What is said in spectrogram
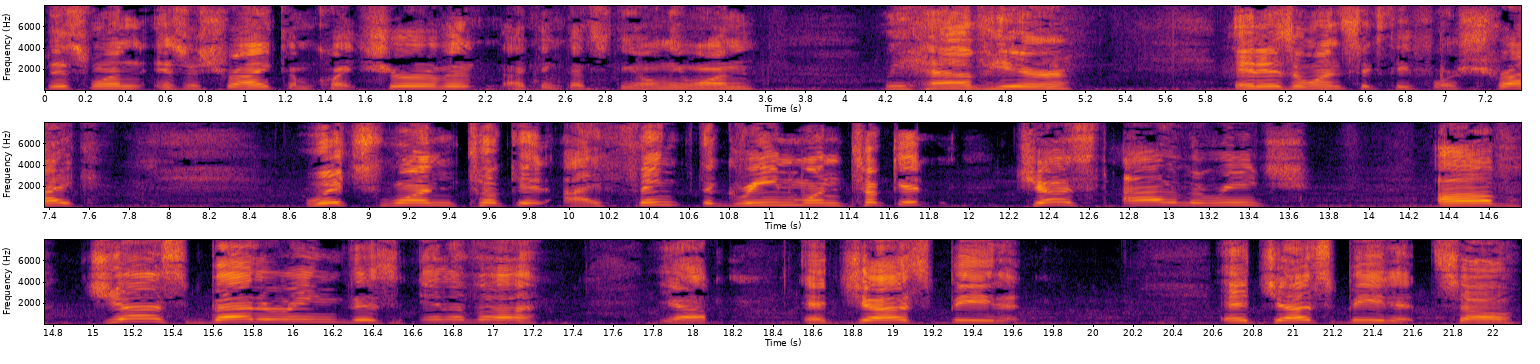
this one is a Shrike. I'm quite sure of it. I think that's the only one we have here. It is a 164 Shrike. Which one took it? I think the green one took it just out of the reach of just bettering this Innova. Yep, it just beat it. It just beat it. So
